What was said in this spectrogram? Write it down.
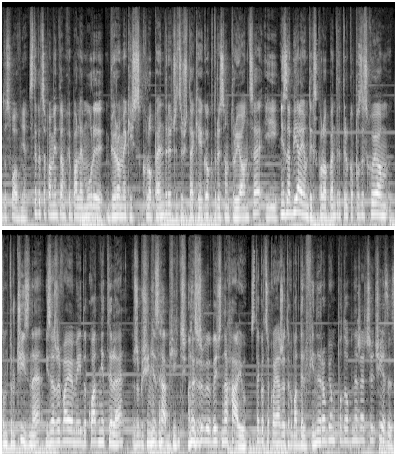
dosłownie. Z tego co pamiętam, chyba lemury biorą jakieś skolopendry czy coś takiego, które są trujące i nie zabijają tych skolopendry, tylko pozyskują tą truciznę i zażywają jej dokładnie tyle, żeby się nie zabić, ale żeby być na haju. Z tego co kojarzę, to chyba delfiny robią podobne rzeczy. Jezus,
